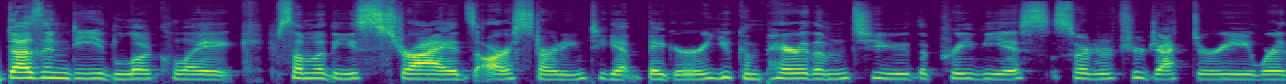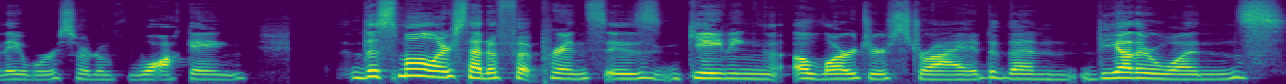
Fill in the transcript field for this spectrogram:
does indeed look like some of these strides are starting to get bigger. You compare them to the previous sort of trajectory where they were sort of walking. The smaller set of footprints is gaining a larger stride than the other ones,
